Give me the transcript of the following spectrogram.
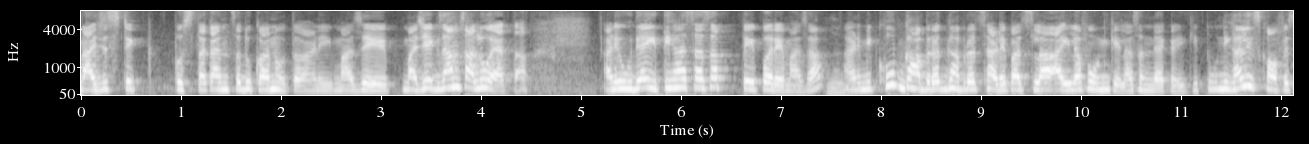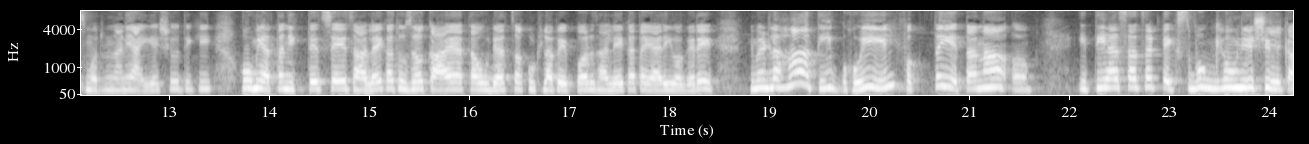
मॅजेस्टिक पुस्तकांचं दुकान होतं आणि माझे माझी एक्झाम चालू आहे आता. आणि उद्या इतिहासाचा पेपर आहे माझा. आणि मी खूप घाबरत घाबरत साडेपाचला आईला फोन केला संध्याकाळी की तू निघालीस का ऑफिसमधून आणि आई अशी होती की हो मी आता निघतेच आहे. झालंय का तुझं? काय आता? उद्याचा कुठला पेपर झाले का तयारी वगैरे? मी म्हटलं हां ती होईल. फक्त येताना इतिहासाचं टेक्स्टबुक घेऊन येशील का?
